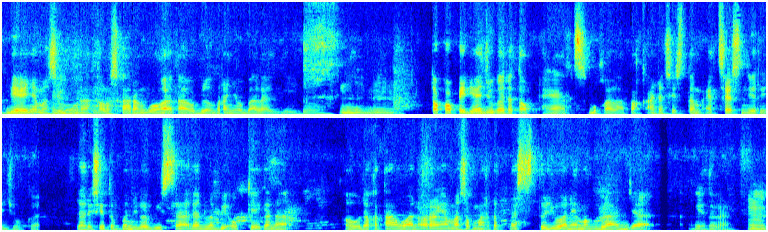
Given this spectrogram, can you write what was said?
biayanya masih hmm. murah hmm. kalau sekarang gue nggak tahu belum pernah nyoba lagi hmm. Tokopedia juga ada top ads Bukalapak ada sistem ads sendiri juga dari situ pun juga bisa dan lebih oke okay, karena oh, udah ketahuan orang yang masuk marketplace tujuannya emang belanja gitu kan. Hmm.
